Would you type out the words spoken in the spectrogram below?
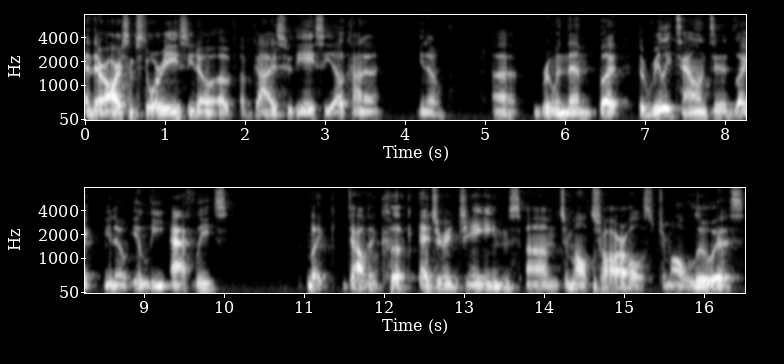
and there are some stories, you know, of of guys who the ACL kind of, you know, uh, ruined them. But the really talented, like you know, elite athletes, like Dalvin Cook, Edgerrin James, um, Jamaal Charles, Jamal Lewis,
